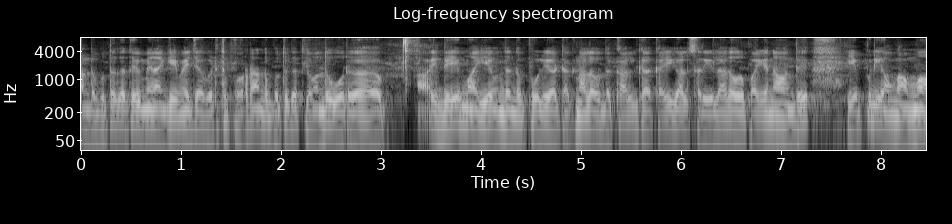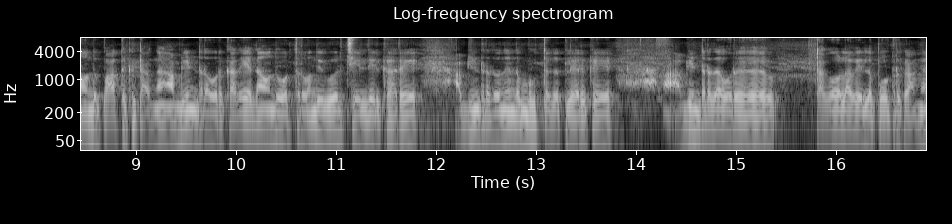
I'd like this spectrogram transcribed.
அந்த புத்தகத்தையுமே நான் இங்கே இமேஜாக எடுத்து போடுறேன். அந்த புத்தகத்தில் வந்து ஒரு இதே மாதிரியே வந்து அந்த போலியோ அட்டாக்னால அந்த கால் கைகால் கை கால் சரியில்லாத ஒரு பையனை வந்து எப்படி அவங்க அம்மா வந்து பார்த்துக்கிட்டாங்க அப்படின்ற ஒரு கதையை தான் வந்து ஒருத்தர் வந்து விவரித்து எழுதியிருக்காரு அப்படின்றது வந்து இந்த புத்தகத்தில் இருக்குது அப்படின்றத ஒரு தகவலாகவே இதில் போட்டிருக்காங்க.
